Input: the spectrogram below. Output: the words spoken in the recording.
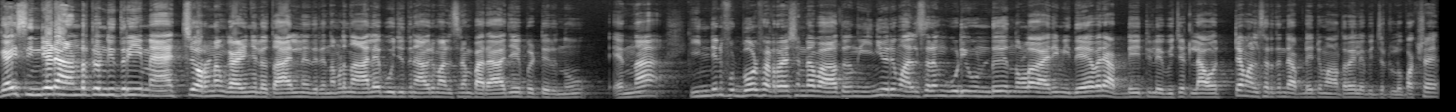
ഗൈസ് ഇന്ത്യയുടെ അണ്ടർ ട്വന്റി ത്രീ മാച്ച് ഒരെണ്ണം കഴിഞ്ഞല്ലോ താലിനെതിരെ. നമ്മൾ നാല് പൂജ്യത്തിന് ആ ഒരു മത്സരം പരാജയപ്പെട്ടിരുന്നു. എന്നാൽ ഇന്ത്യൻ ഫുട്ബോൾ ഫെഡറേഷന്റെ ഭാഗത്ത് നിന്ന് ഇനിയൊരു മത്സരം കൂടി ഉണ്ട് എന്നുള്ള കാര്യം ഇതേവരെ അപ്ഡേറ്റ് ലഭിച്ചിട്ടില്ല. ഒറ്റ മത്സരത്തിന്റെ അപ്ഡേറ്റ് മാത്രമേ ലഭിച്ചിട്ടുള്ളൂ. പക്ഷേ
